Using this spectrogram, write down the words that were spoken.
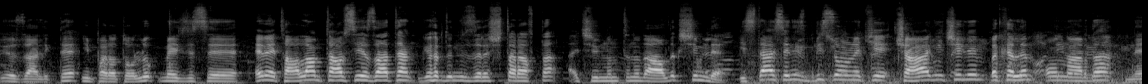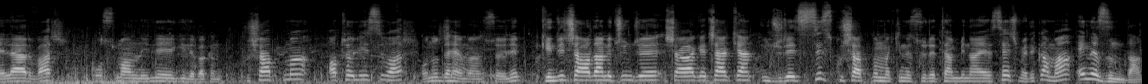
bir özellikte İmparatorluk Meclisi. Evet sağlam tavsiye zaten gördüğünüz üzere şu tarafta achievement'ını da aldık. Şimdi isterseniz bir sonraki çağa geçelim. Bakalım onlarda neler var. Osmanlı ile ilgili bakın kuşatma atölyesi var. Onu da hemen söyleyeyim. İkinci çağdan üçüncü çağa geçerken ücretsiz kuşatma makinesi üreten binayı seçmedik ama en azından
